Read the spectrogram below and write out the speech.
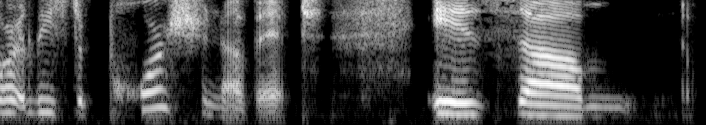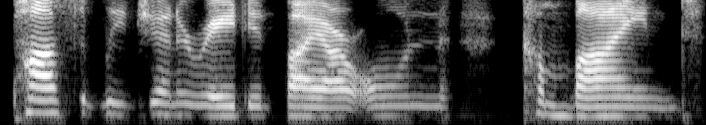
or at least a portion of it, is um, possibly generated by our own combined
